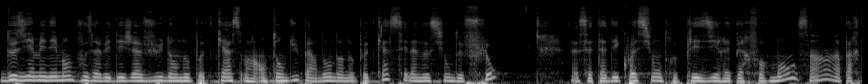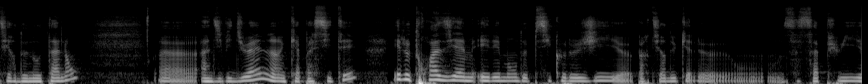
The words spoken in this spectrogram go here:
Deuxième élément que vous avez déjà vu dans nos podcasts, entendu pardon, dans nos podcasts, c'est la notion de flow, euh, cette adéquation entre plaisir et performance hein, à partir de nos talents. Euh, individuels, capacités. Et le troisième élément de psychologie euh, à partir duquel s'appuie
